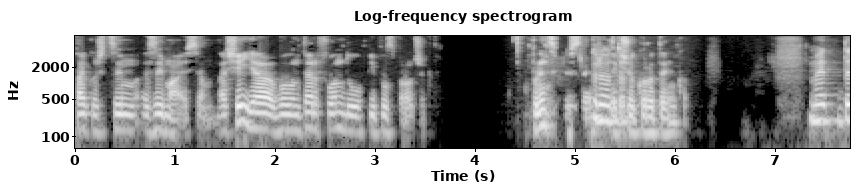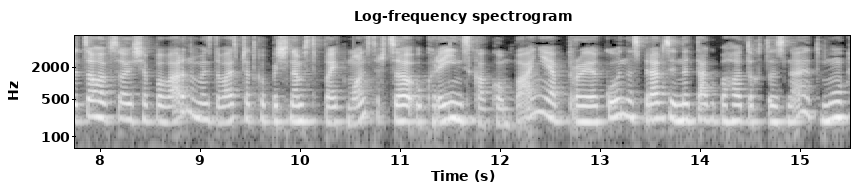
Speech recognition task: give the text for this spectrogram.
також цим займаюся. А ще я волонтер фонду People's Project. В принципі, все, Круто. якщо коротенько. Ми до цього всього ще повернемось. Давай спочатку почнемо з Plate Monster. Це українська компанія, про яку насправді не так багато хто знає. Тому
